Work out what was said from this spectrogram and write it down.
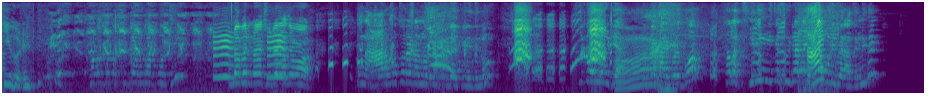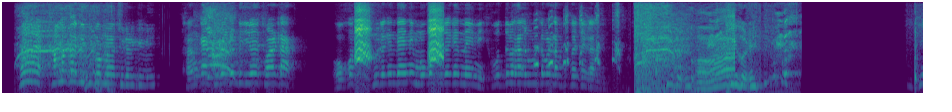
কি হলি? ছোট ছোট সুটারগুলা পড়ছি নবের নয় ছুটে গেছে মোর কোন আর বছর একটা নতুন সুটার কিনে দিনু। কি করলি ওইটা? ওইটা বার করে পর। শালা ছিঁড়ে গেছে সুটারটা কি পড়ি বেড়াতে নিতে। হ্যাঁ খানা খাই দিছি তোর নয় ছুটে কিনি। খানকা ছুটে কিন্তু জিনিস ছয়টা। ওকে ছুটে কিন্তু দেয়নি মুখে ছুটে কিন্তু দেয়নি। শুদ্ধ খালি উল্টো পাল্টা বুকেছে খালি। যে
